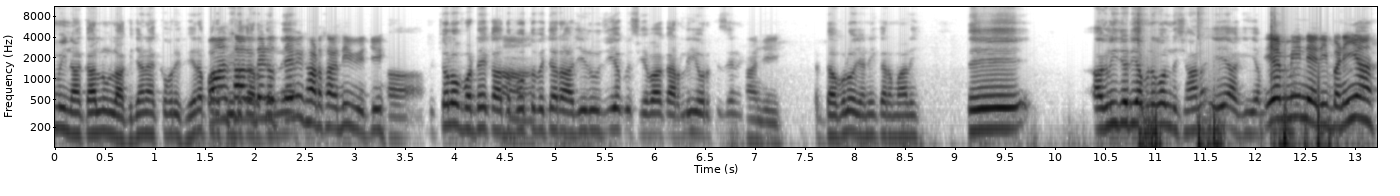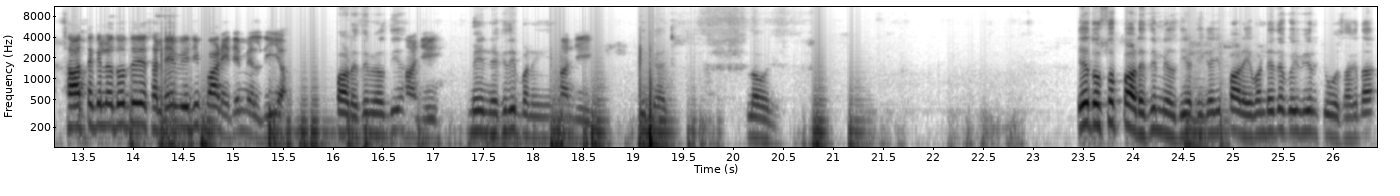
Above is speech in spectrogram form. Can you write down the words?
ਮਹੀਨਾ ਕੱਲ ਨੂੰ ਲੱਗ ਜਾਣਾ ਇੱਕ ਵਾਰੀ ਫੇਰ ਆਪਾਂ ਪੰਜ repeat ਸੱਤ ਕਰ ਦਿਨ ਦਿੰਦੇ ਉੱਤੇ ਵੀ ਖੜ ਸਕਦੀ ਵੀਰ ਜੀ। ਹਾਂ ਚਲੋ ਵੱਡੇ ਕੱਦ। ਬੁੱਤ ਵਿੱਚ ਰਾਜੀ ਰੂਜੀ ਆ ਕੋਈ ਸੇਵਾ ਕਰ ਲਈ ਹੋਰ ਕਿਸੇ ਨੇ। ਹਾਂਜੀ। ਡਬਲ ਹੋ ਜਾਣੀ ਕਰਮ ਵਾਲੀ। ਤੇ ਅਗਲੀ ਜਿਹੜੀ ਆਪਣੇ ਕੋਲ ਨਿਸ਼ਾਨ ਇਹ ਆ ਗਈ ਆ। ਇਹ ਮਹੀਨੇ ਦੀ ਬਣੀ ਆ 7 ਕਿਲੋ ਦੁੱਧ ਦੇ ਥੱਲੇ ਵੀਰ ਜੀ ਪਹਾੜੇ ਤੇ ਮਿਲਦੀ ਆ। ਪਹਾੜੇ ਤੇ ਮਿਲਦੀ ਆ? ਹਾਂਜੀ। ਮਹੀਨੇ ਦੀ ਬਣੀ ਆ। ਹਾਂਜੀ। ਠੀਕ ਹੈ ਜੀ। ਲਓ ਜੀ। ਇਹ ਦੋਸਤੋ ਪਹਾੜੇ ਤੇ ਮਿਲਦੀ ਆ ਠੀਕ ਹੈ ਜੀ। ਪਹਾੜੇ ਵੰਡੇ ਤੇ ਕੋਈ ਵੀਰ ਚੋ ਸਕਦਾ।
